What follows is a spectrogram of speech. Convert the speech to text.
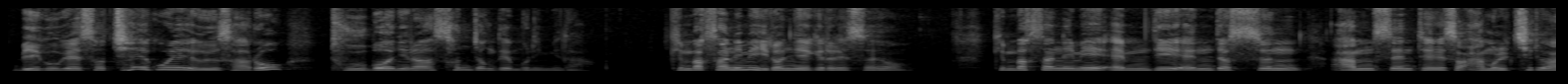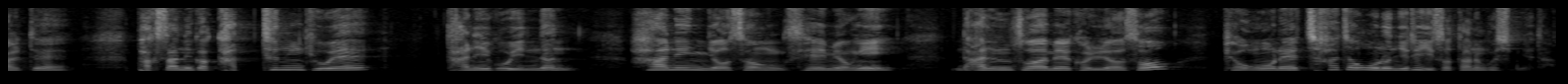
미국에서 최고의 의사로 두 번이나 선정된 분입니다. 김 박사님이 이런 얘기를 했어요. 김 박사님이 MD 앤더슨 암센터에서 암을 치료할 때 박사님과 같은 교회 다니고 있는 한인 여성 세명이 난소암에 걸려서 병원에 찾아오는 일이 있었다는 것입니다.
